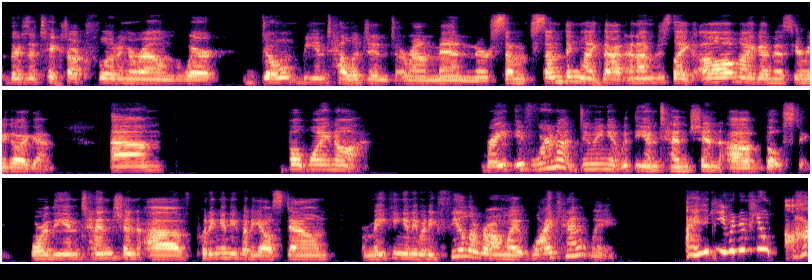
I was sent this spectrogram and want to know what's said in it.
there's a tiktok floating around where don't be intelligent around men or some something like that and i'm just like oh my goodness here we go again. Um but why not right? If we're not doing it with the intention of boasting or the intention of putting anybody else down or making anybody feel the wrong way, why can't we? I think even if you are,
